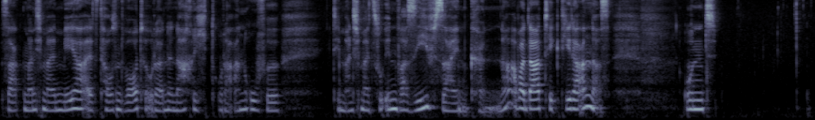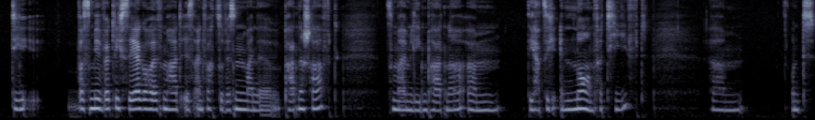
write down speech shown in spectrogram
sagt manchmal mehr als tausend Worte oder eine Nachricht oder Anrufe, die manchmal zu invasiv sein können. Ne? Aber da tickt jeder anders. Und die, was mir wirklich sehr geholfen hat, ist einfach zu wissen, meine Partnerschaft zu meinem lieben Partner, ähm, die hat sich enorm vertieft. Ähm, und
